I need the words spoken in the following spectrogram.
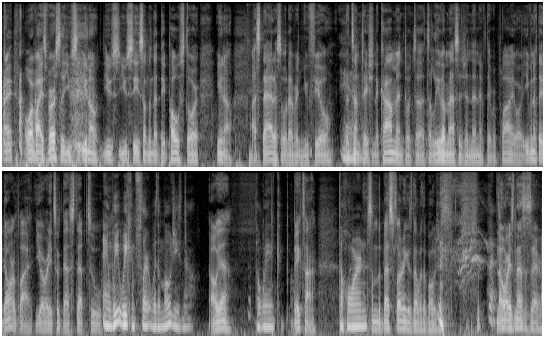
Right, or vice versa. You see, you know, you you see something that they post, or you know, a status or whatever, and you feel Yeah. the temptation to comment or to, to leave a message, and then if they reply, or even if they don't reply, you already took that step to And we we can flirt with emojis now. Oh yeah, The wink, big time. the horn. Some of the best flirting is done with emojis. no words necessary.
